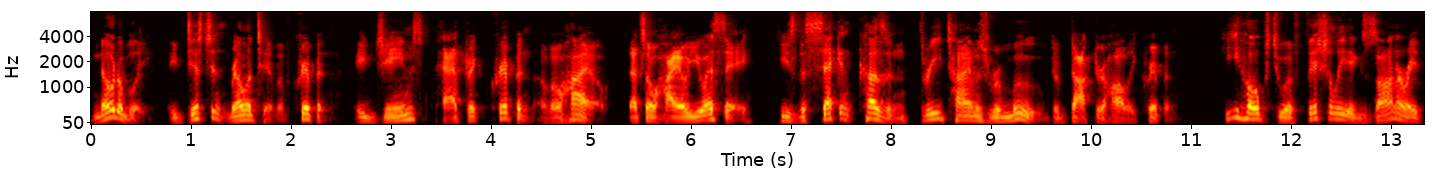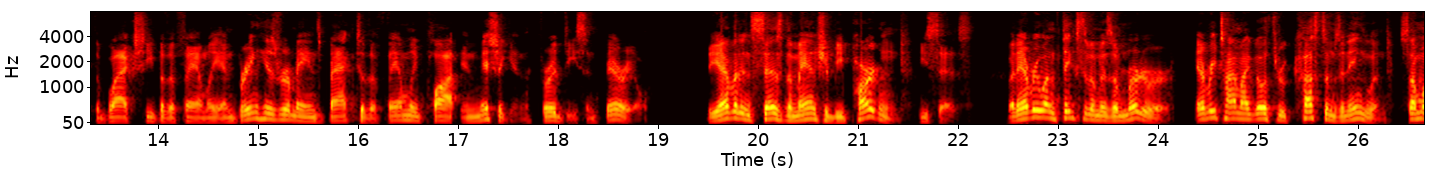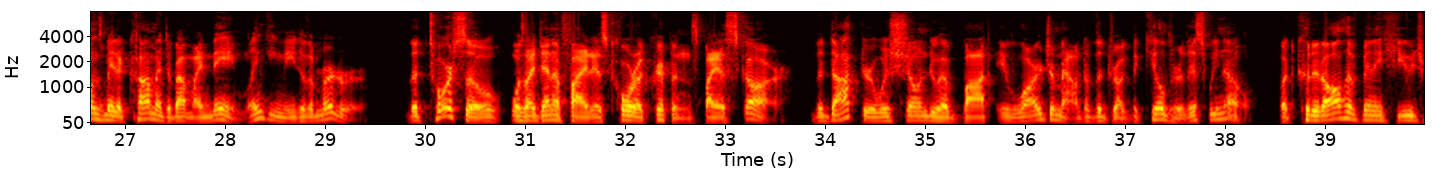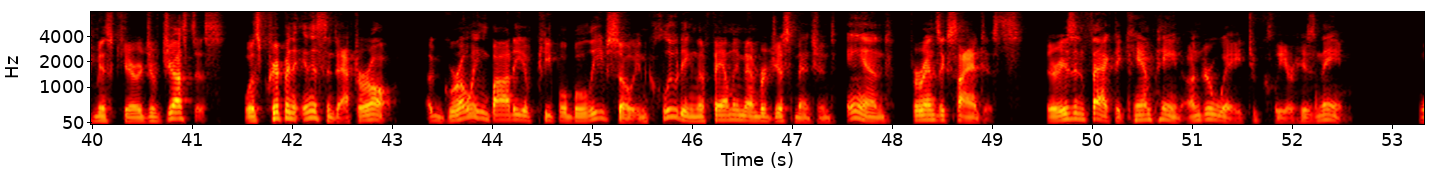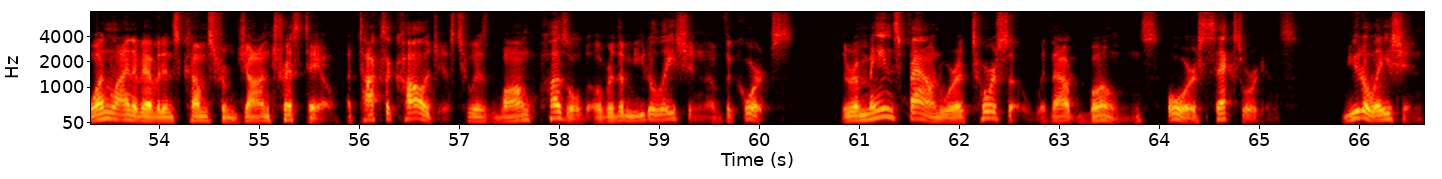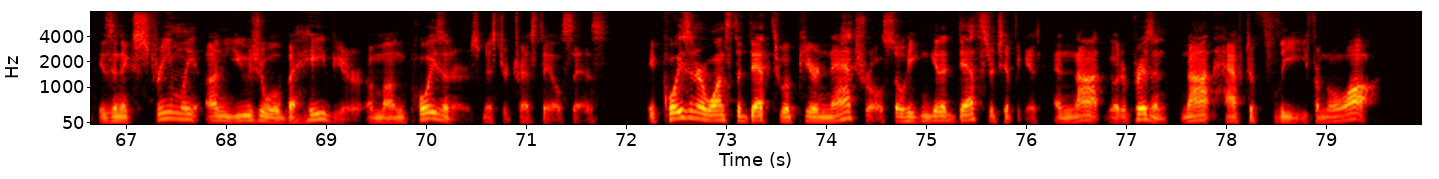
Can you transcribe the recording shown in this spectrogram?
Notably, a distant relative of Crippen a James Patrick Crippen of Ohio. That's Ohio, USA. He's the second cousin, three times removed, of Dr. Hawley Crippen. He hopes to officially exonerate the black sheep of the family and bring his remains back to the family plot in Michigan for a decent burial. The evidence says the man should be pardoned, he says, but everyone thinks of him as a murderer. Every time I go through customs in England, someone's made a comment about my name, linking me to the murderer. The torso was identified as Cora Crippen's by a scar. The doctor was shown to have bought a large amount of the drug that killed her. This we know. But could it all have been a huge miscarriage of justice? Was Crippen innocent after all? A growing body of people believe so, including the family member just mentioned and forensic scientists. There is, in fact, a campaign underway to clear his name. One line of evidence comes from John Trestrail, a toxicologist who has long puzzled over the mutilation of the corpse. The remains found were a torso without bones or sex organs. Mutilation is an extremely unusual behavior among poisoners, Mr. Trestrail says. A poisoner wants the death to appear natural so he can get a death certificate and not go to prison, not have to flee from the law.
